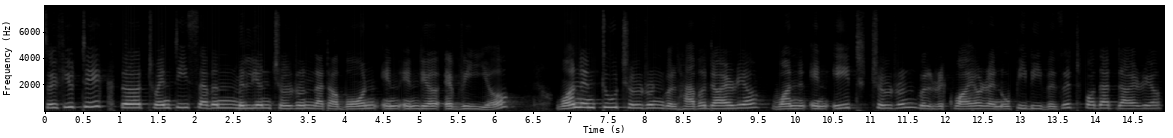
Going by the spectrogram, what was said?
So, if you take the 27 million children that are born in India every year, one in two children will have a diarrhea, one in eight children will require an OPD visit for that diarrhea,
